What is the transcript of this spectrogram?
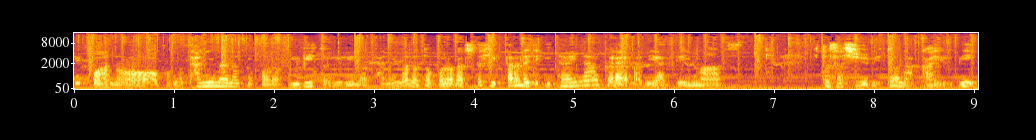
結構あのー、この谷間のところ、指と指の谷間のところがちょっと引っ張られて痛いなくらいまでやっています。人差し指と中指、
